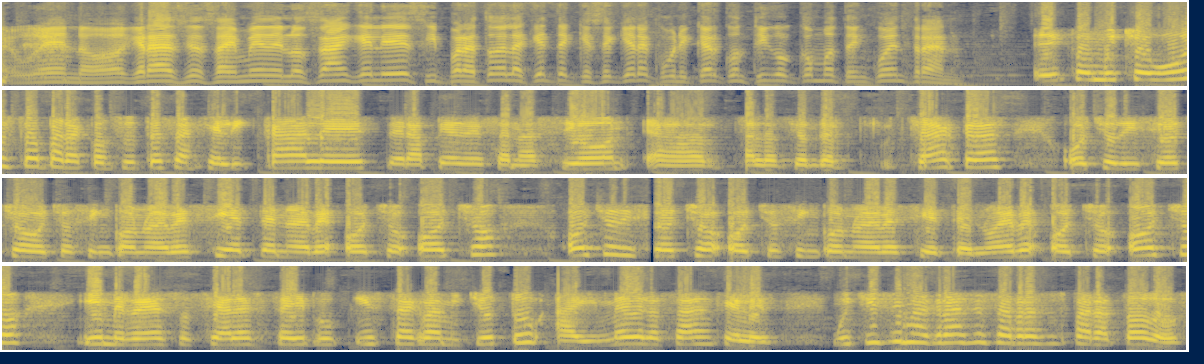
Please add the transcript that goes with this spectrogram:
bueno, gracias Jaime de Los Ángeles y para toda la gente que se quiera comunicar contigo, ¿cómo te encuentran? Eh, con mucho gusto para consultas angelicales, terapia de sanación, uh, sanación de chakras, 818-859-7988. 818-859-7988 y mis redes sociales Facebook, Instagram y YouTube, Aime de Los Ángeles. Muchísimas gracias, abrazos para todos.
